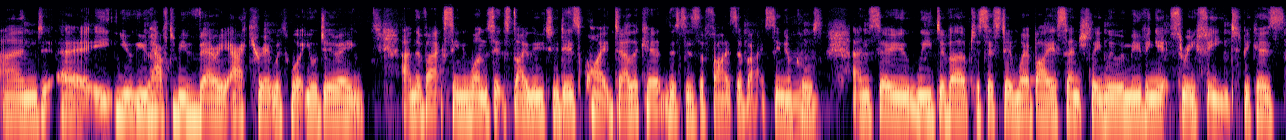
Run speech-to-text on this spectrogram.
and uh, you you have to be very accurate with what you're doing. And the vaccine, once it's diluted, is quite delicate. This is the Pfizer vaccine, of mm. course, and so we developed a system whereby essentially we were moving it three feet because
